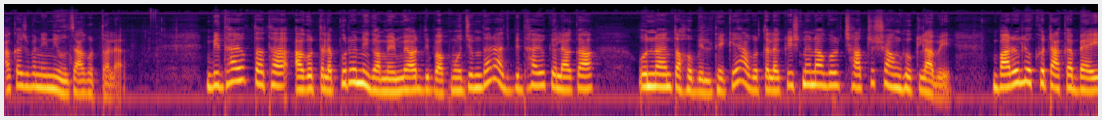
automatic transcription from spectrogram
আকাশবাণী নিউজ আগরতলা। বিধায়ক তথা আগরতলা পুর নিগমের মেয়র দীপক মজুমদার আজ বিধায়ক এলাকা উন্নয়ন তহবিল থেকে আগরতলা কৃষ্ণনগর ছাত্র সংঘ ক্লাবে বারো লক্ষ টাকা ব্যয়ে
